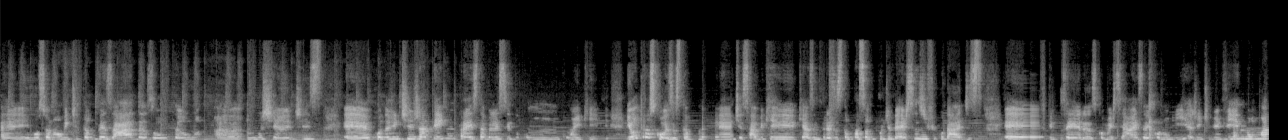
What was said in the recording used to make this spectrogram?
é, emocionalmente tão pesadas ou tão uh, angustiantes é, quando a gente já tem um pré-estabelecido com, com a equipe. E outras coisas também, né? A gente sabe que, que as empresas estão passando por diversas dificuldades é, financeiras, comerciais, a economia, a gente vive numa.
